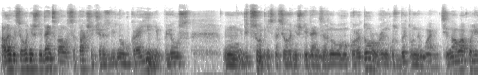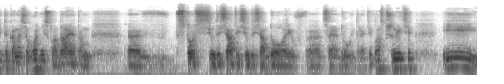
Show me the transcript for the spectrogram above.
Але на сьогоднішній день склалося так, що через війну в Україні плюс відсутність на сьогоднішній день зернового коридору ринку збиту немає. Цінова політика на сьогодні складає там е, 170-80 доларів е, це другий, третій клас пшениці. І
